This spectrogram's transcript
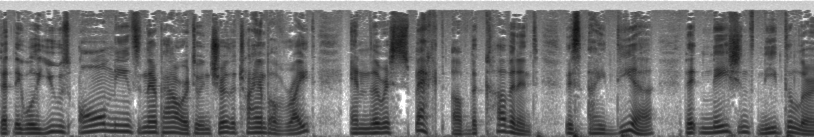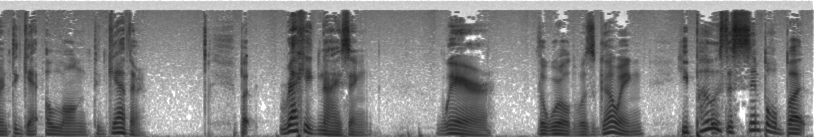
that they will use all means in their power to ensure the triumph of right and the respect of the covenant. This idea that nations need to learn to get along together. But recognizing where the world was going, he posed a simple but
